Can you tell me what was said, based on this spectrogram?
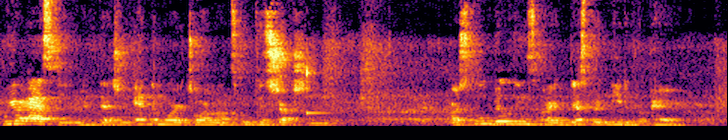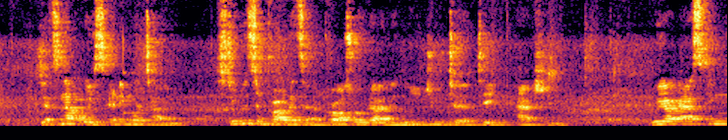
We are asking that you end the moratorium on school construction. Our school buildings are in desperate need of repair. Let's not waste any more time. Students in Providence and across Rhode Island need you to take action. We are asking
